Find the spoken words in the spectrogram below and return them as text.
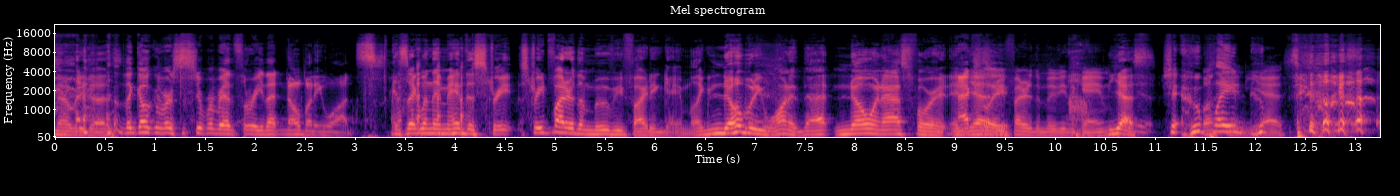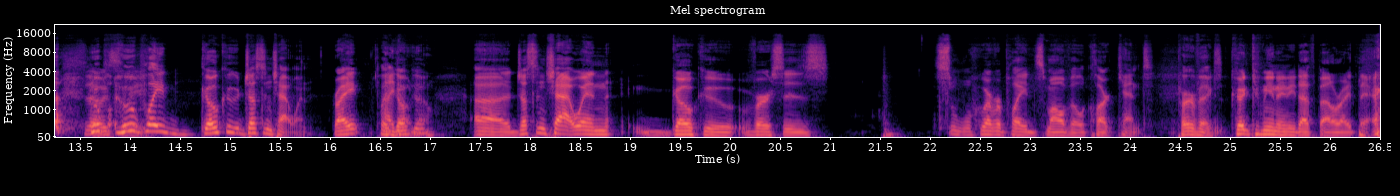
Nobody does. the Goku versus Superman three that nobody wants. It's like when they made the Street Street Fighter the movie fighting game. Like nobody wanted that. No one asked for it. And Actually- Street Fighter the movie, the game. yes. Shit, who played Fucking who, yes. who, So who sweet. played Goku? Justin Chatwin, right? Played I don't Goku. know. Uh, Justin Chatwin, Goku versus s- whoever played Smallville, Clark Kent. Perfect. Good community death battle right there.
